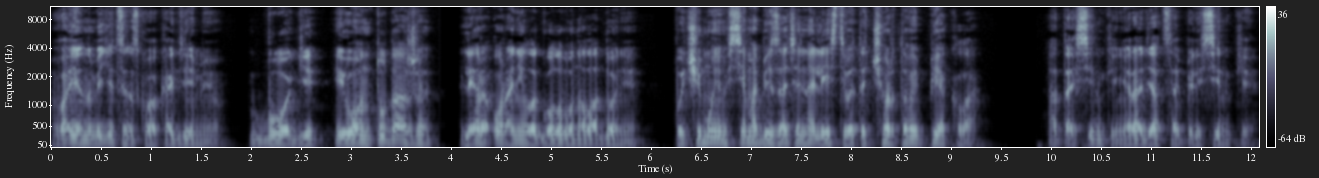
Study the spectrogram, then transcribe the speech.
«Военно-медицинскую академию». «Боги! И он туда же!» Лера уронила голову на ладони. «Почему им всем обязательно лезть в это чертово пекло?» «От осинки не родятся апельсинки»,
